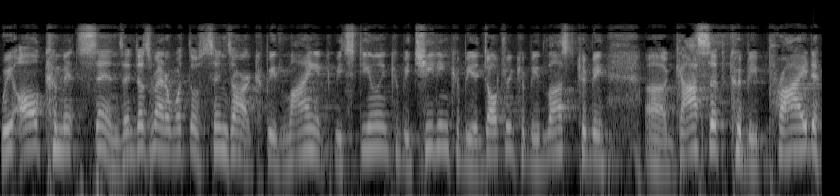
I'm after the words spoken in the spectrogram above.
We all commit sins. And it doesn't matter what those sins are. It could be lying, it could be stealing, it could be cheating, it could be adultery, it could be lust, it could be uh, gossip, it could be pride.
